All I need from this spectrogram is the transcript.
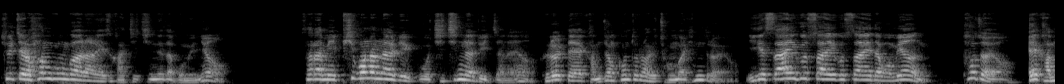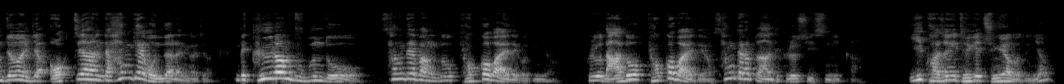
실제로 한 공간 안에서 같이 지내다 보면요. 사람이 피곤한 날도 있고 지친 날도 있잖아요. 그럴 때 감정 컨트롤하기 정말 힘들어요. 이게 쌓이고 쌓이고 쌓이다 보면 터져요. 내 감정을 이제 억제하는데 한계가 온다는 거죠. 근데 그런 부분도 상대방도 겪어봐야 되거든요. 그리고 나도 겪어봐야 돼요. 상대가 또 나한테 그럴 수 있으니까. 이 과정이 되게 중요하거든요.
